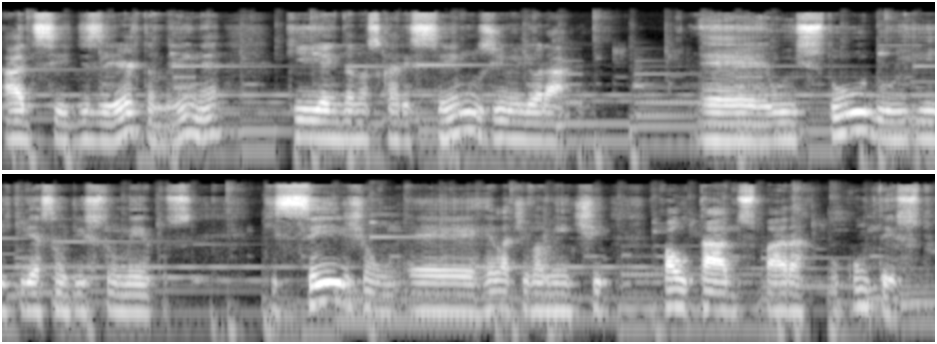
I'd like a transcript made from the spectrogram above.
Há de se dizer também né, que ainda nós carecemos de melhorar é, o estudo e criação de instrumentos que sejam é, relativamente pautados para o contexto.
